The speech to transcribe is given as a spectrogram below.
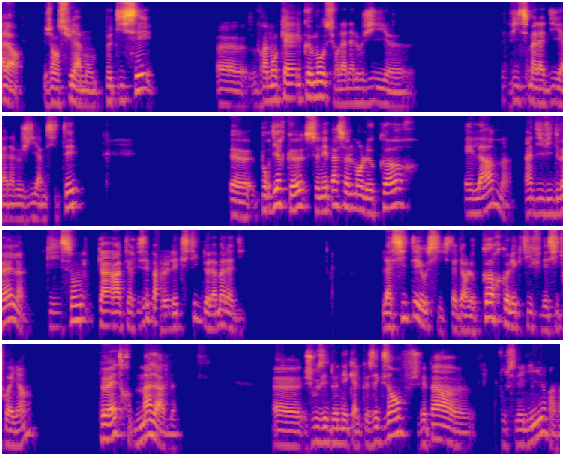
Alors, j'en suis à mon petit C. Euh, vraiment quelques mots sur l'analogie vice-maladie et analogie âme-cité. Pour dire que ce n'est pas seulement le corps et l'âme individuelle qui sont caractérisés par le lexique de la maladie la cité aussi, c'est-à-dire le corps collectif des citoyens, peut être malade. Euh, je vous ai donné quelques exemples, je ne vais pas euh, tous les lire,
